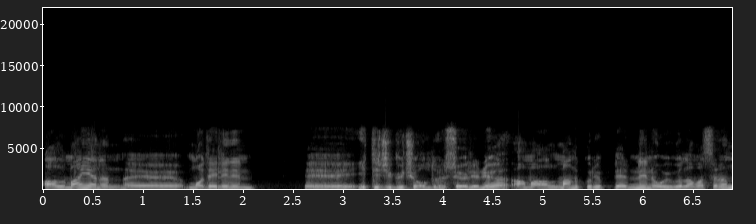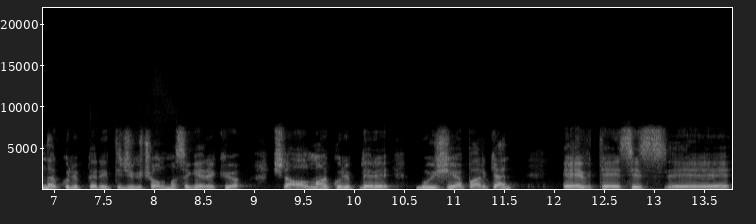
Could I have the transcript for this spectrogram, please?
Almanya'nın e, modelinin e, itici güç olduğu söyleniyor ama Alman kulüplerinin uygulamasının da kulüpleri itici güç olması gerekiyor. İşte Alman kulüpleri bu işi yaparken ev, tesis e,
